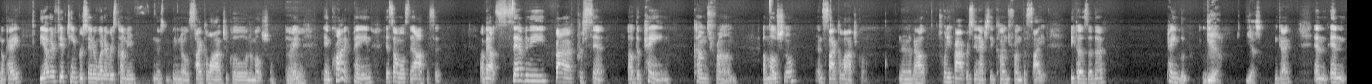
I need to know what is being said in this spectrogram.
Okay? The other 15% or whatever is coming, you know, psychological and emotional, right? Mhm. In chronic pain, it's almost the opposite. About 75% of the pain comes from emotional and psychological. And then about 25% actually comes from the site because of the pain loop. Yeah. Yes. Okay. And and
